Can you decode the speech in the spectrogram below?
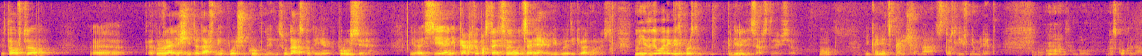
Из-за того, что окружающие тогдашнюю Польшу крупные государства, такие как Пруссия и Россия, они каждый поставить своего царя, у них были такие возможности. Ну не договорились, просто поделили царство и все. Вот. И конец Польши на сто с лишним лет. Вот, был, насколько там,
